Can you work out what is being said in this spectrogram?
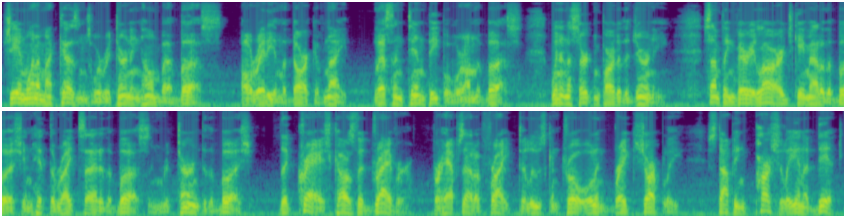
She and one of my cousins were returning home by bus, already in the dark of night. Less than ten people were on the bus, when in a certain part of the journey, something very large came out of the bush and hit the right side of the bus and returned to the bush. The crash caused the driver, perhaps out of fright, to lose control and brake sharply, stopping partially in a ditch.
